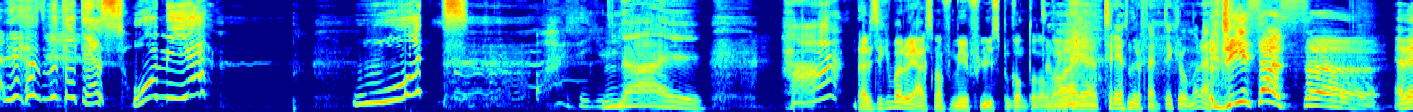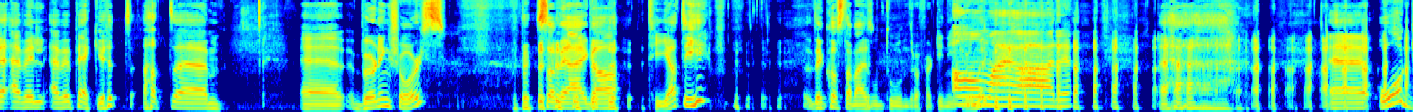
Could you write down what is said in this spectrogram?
Betalte jeg så mye?! What?! Nei! Hæ?! Det er visst ikke bare jeg som har for mye flus på kontoen. Det var eh, 350 kroner, det. Jesus! Jeg vil, jeg vil, jeg vil peke ut at eh, eh, Burning Shores, som jeg ga ti av ti Det kosta meg sånn 249 Oh kroner. my god. Eh, og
